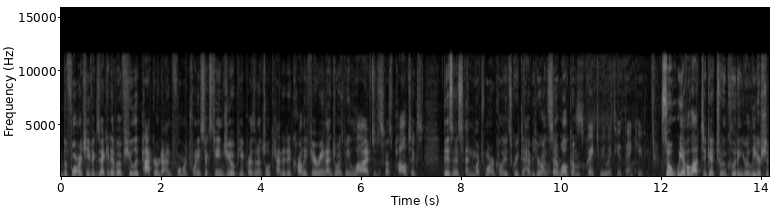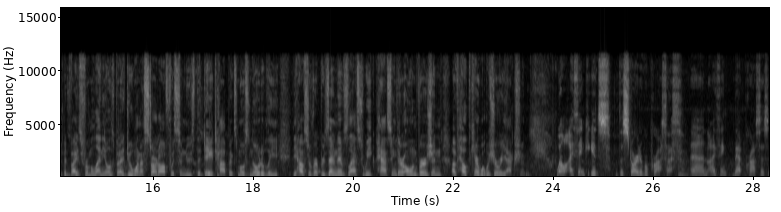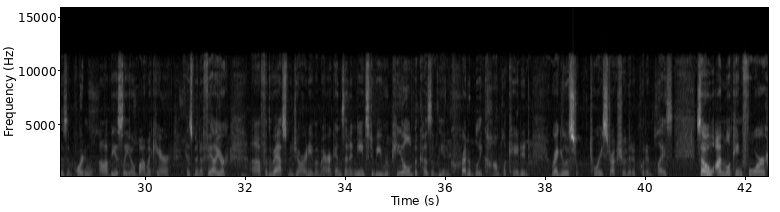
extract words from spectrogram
The former chief executive of Hewlett Packard and former 2016 GOP presidential candidate Carly Fiorina joins me live to discuss politics, business, and much more. And Carly, it's great to have you here on set. Welcome. It's great to be with you. Thank you. So we have a lot to get to, including your leadership advice for millennials, but I do want to start off with some news of the day topics, most mm-hmm. notably the House of Representatives last week passing their own version of health care. What was your reaction? Well, I think it's the start of a process, mm. and I think that process is important. Obviously, Obamacare has been a failure mm. uh, for the vast majority of Americans, and it needs to be repealed because of the incredibly complicated regulatory structure that it put in place. So I'm looking for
